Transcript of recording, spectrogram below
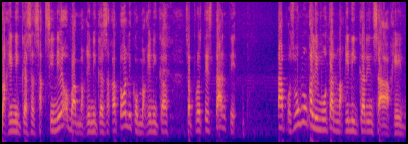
makinig ka sa saksi niya o ba, makinig ka sa katoliko, makinig ka sa protestante. Tapos, huwag mong kalimutan, makinig ka rin sa akin.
